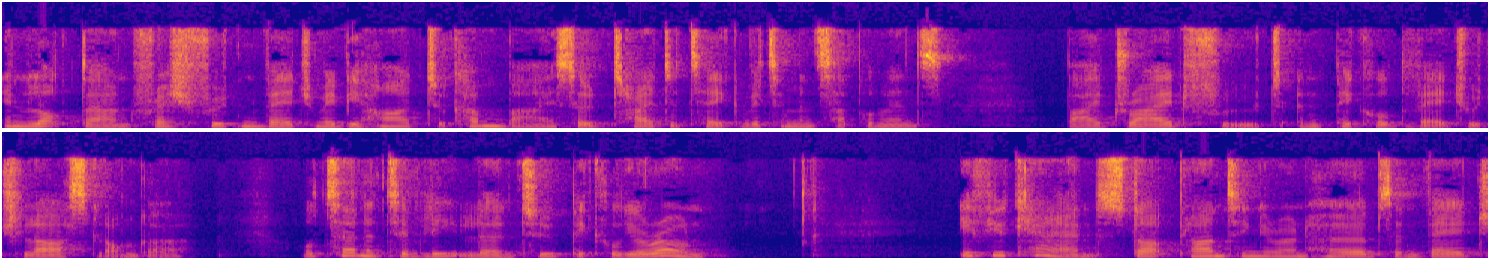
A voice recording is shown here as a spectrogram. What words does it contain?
In lockdown, fresh fruit and veg may be hard to come by, so try to take vitamin supplements. Buy dried fruit and pickled veg, which last longer. Alternatively, learn to pickle your own. If you can, start planting your own herbs and veg,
